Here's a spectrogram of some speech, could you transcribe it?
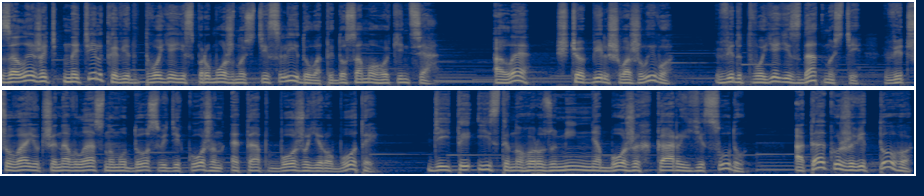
залежить не тільки від твоєї спроможності слідувати до самого кінця, але, що більш важливо, від твоєї здатності, відчуваючи на власному досвіді кожен етап Божої роботи, дійти істинного розуміння Божих кар й суду, а також від того,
